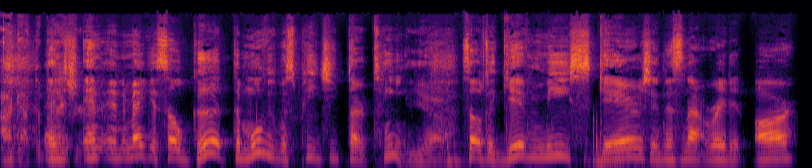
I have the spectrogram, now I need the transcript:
I got the And, pleasure. and and to make it so good, the movie was PG thirteen. Yeah. So to give me scares and it's not rated R,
